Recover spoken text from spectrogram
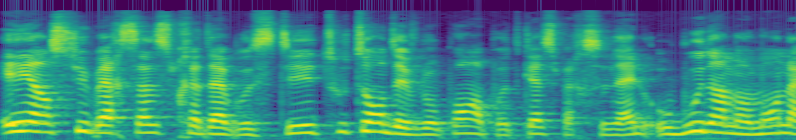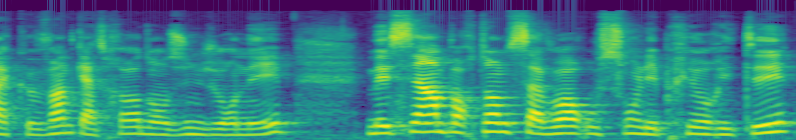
et un super SaaS prêt à poster tout en développant un podcast personnel. Au bout d'un moment, on n'a que 24 heures dans une journée, mais c'est important de savoir où sont les priorités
